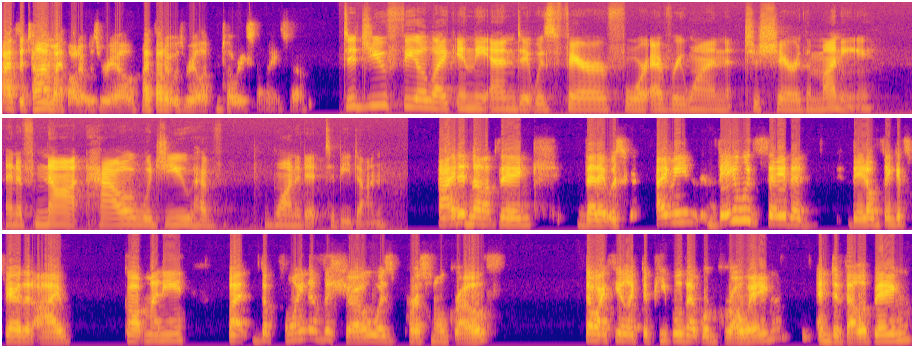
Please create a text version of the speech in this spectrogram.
At the time, I thought it was real. I thought it was real up until recently. So did you feel like in the end it was fair for everyone to share the money? And if not, how would you have wanted it to be done? I did not think that it was, I mean, they would say that they don't think it's fair that I got money, but the point of the show was personal growth. So I feel like the people that were growing and developing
